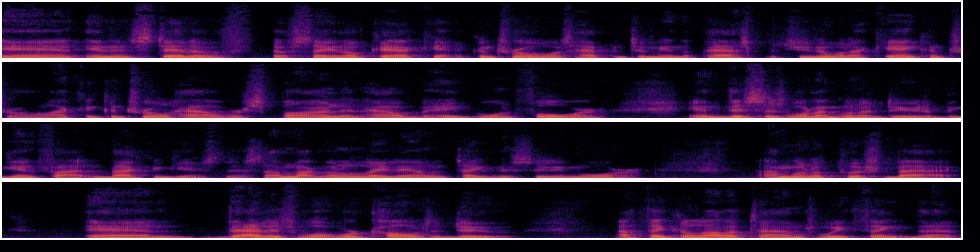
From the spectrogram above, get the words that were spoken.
and and instead of of saying okay i can't control what's happened to me in the past but you know what i can control? I can control how i respond and how i behave going forward. And this is what i'm going to do to begin fighting back against this. I'm not going to lay down and take this anymore. I'm going to push back. And that is what we're called to do. I think a lot of times we think that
